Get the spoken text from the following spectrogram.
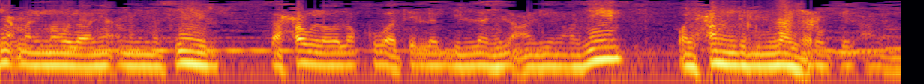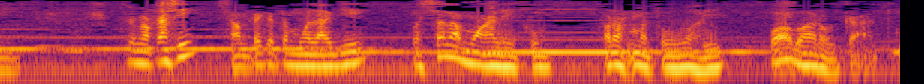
Ni'mal maula ni'mal nasir. La haula wala quwwata illa billahil aliyyil azim. Walhamdulillahi rabbil alamin. Terima kasih. Sampai ketemu lagi. Wassalamualaikum warahmatullahi wabarakatuh.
